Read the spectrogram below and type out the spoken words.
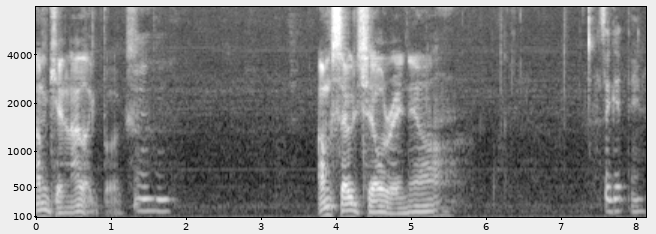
I'm kidding. I like books. hmm I'm so chill right now. It's a good thing.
